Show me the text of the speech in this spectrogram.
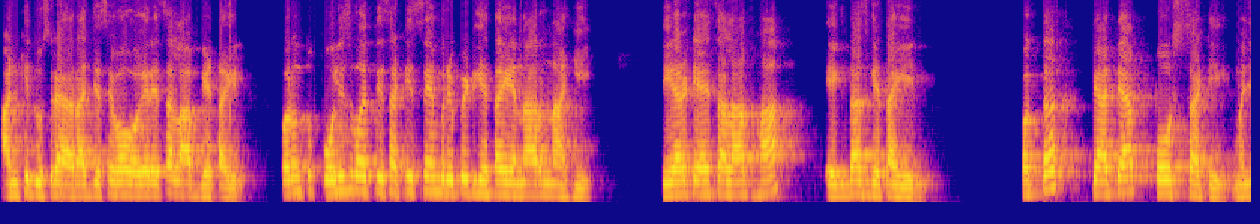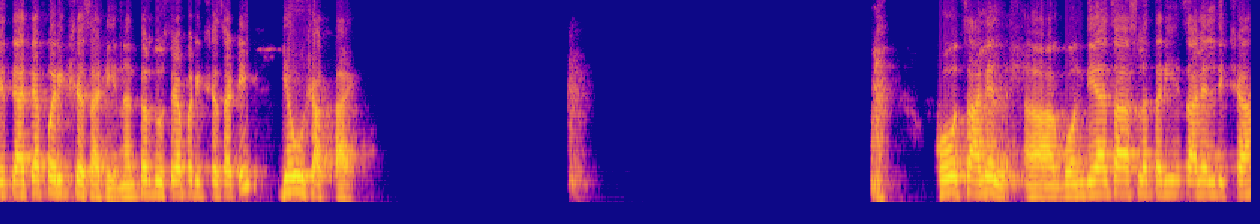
आणखी दुसऱ्या राज्यसेवा वगैरेचा लाभ घेता येईल. परंतु पोलीस भरतीसाठी सेम रिपीट घेता येणार नाही. टीआरटीआयचा लाभ हा एकदाच घेता येईल. फक्त त्या त्या पोस्टसाठी म्हणजे त्या त्या परीक्षेसाठी नंतर दुसऱ्या परीक्षेसाठी घेऊ शकताय. हो चालेल. गोंदियाचा असलं तरीही चालेल दीक्षा.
